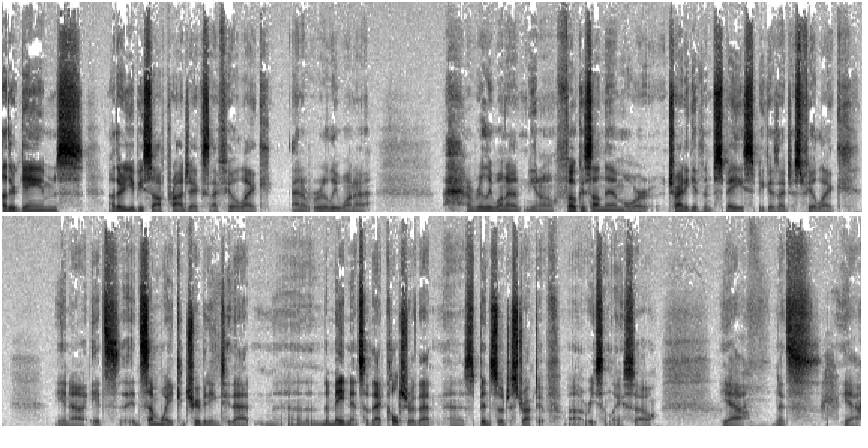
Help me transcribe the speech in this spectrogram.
other games, other Ubisoft projects. I feel like I don't really want to I really want to, you know, focus on them or try to give them space because I just feel like, you know, it's in some way contributing to that, uh, the maintenance of that culture that has been so destructive uh, recently. So, yeah, it's, yeah.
